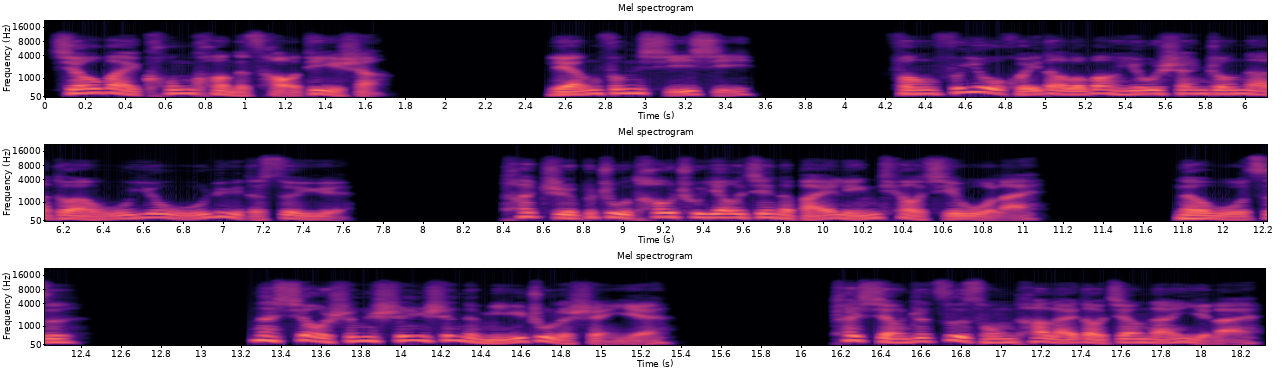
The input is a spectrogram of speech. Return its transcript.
郊外空旷的草地上，凉风习习，仿佛又回到了忘忧山庄那段无忧无虑的岁月。他止不住掏出腰间的白绫跳起舞来，那舞姿，那笑声，深深的迷住了沈岩。他想着，自从他来到江南以来，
